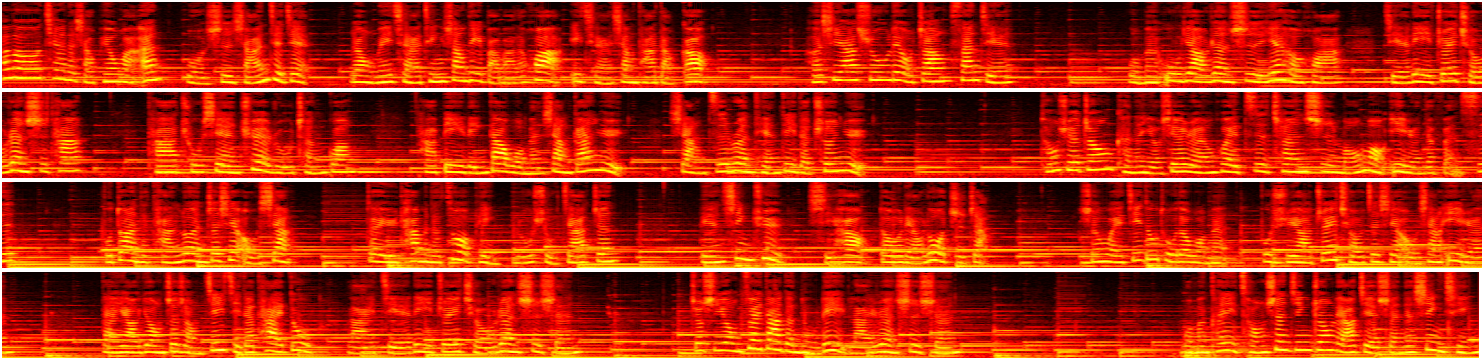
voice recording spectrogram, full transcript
Hello，亲爱的小朋友，晚安！我是小安姐姐，让我们一起来听上帝爸爸的话，一起来向他祷告。何西阿书六章三节，我们务要认识耶和华，竭力追求认识他。他出现却如晨光，他必临到我们，像甘雨，像滋润田地的春雨。同学中可能有些人会自称是某某艺人的粉丝，不断的谈论这些偶像，对于他们的作品如数家珍，连兴趣喜好都了若指掌。身为基督徒的我们，不需要追求这些偶像艺人，但要用这种积极的态度来竭力追求认识神，就是用最大的努力来认识神。我们可以从圣经中了解神的性情，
